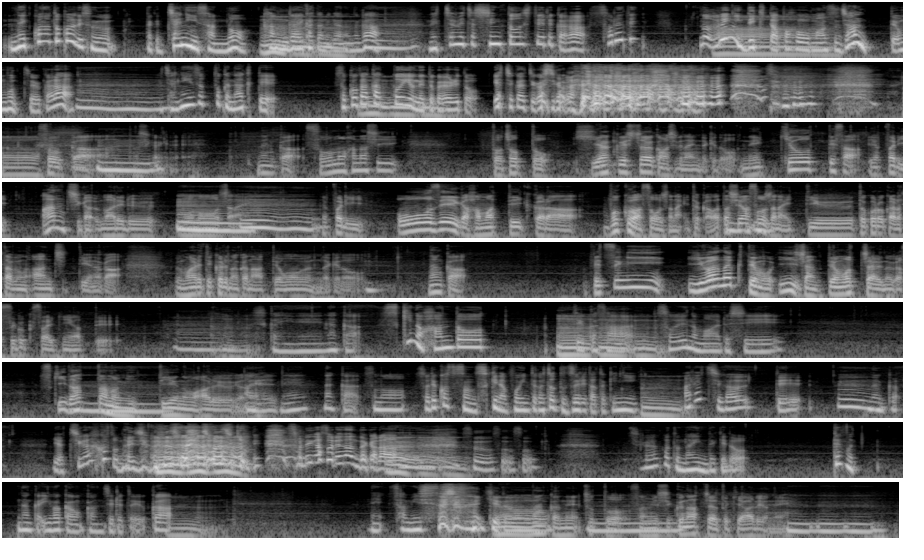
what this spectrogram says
根っこのところでそのなんかジャニーさんの考え方みたいなのがうんめちゃめちゃ浸透してるからそれでの上にできたパフォーマンスじゃんって思っちゃうからうんうんジャニーズっぽくなくてそこがかっこいいよねとか言われると、いや違う違う違う。あーそうか。うん。確かにね。なんかその話とちょっと飛躍しちゃうかもしれないんだけど熱狂ってさやっぱりアンチが生まれるものじゃない、うんうん。やっぱり大勢がハマっていくから僕はそうじゃないとか私はそうじゃないっていうところから多分アンチっていうのが生まれてくるのかなって思うんだけど、うんなんか別に言わなくてもいいじゃんって思っちゃうのがすごく最近あって、うん。確かにね。なんか好きの反動っっていうかさ、好そういうのもあるし。きだったのにっていうのもあるよあね。るね。なんかそのそれこそその好きなポイントがちょっとずれた時に、うん。あれ？違う？ってうん。なんか、いや違うことないじゃん、うんうんうん 正直。それがそれなんだから、うんうんうん。そうそうそう違うことないんだけどでもなんか違和感を感じるというかう、ん。ね寂しさじゃないけど、うんなんかねちょっと寂しくなっちゃう時あるよね。うんうん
